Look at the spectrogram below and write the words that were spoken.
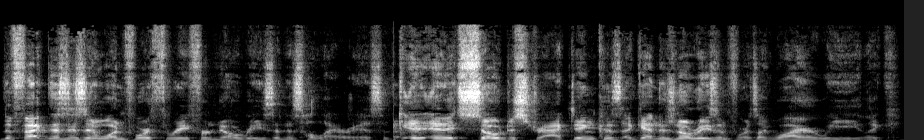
the fact this isn't one four three for no reason is hilarious, and and it's so distracting because again, there's no reason for it. It's like why are we like.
